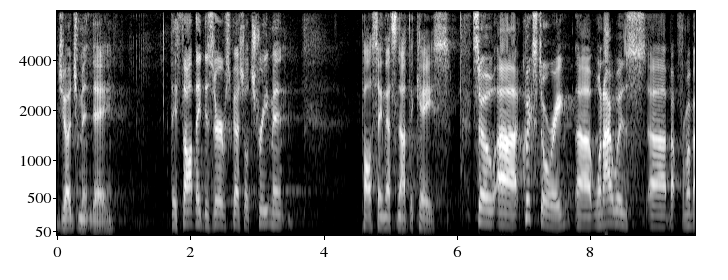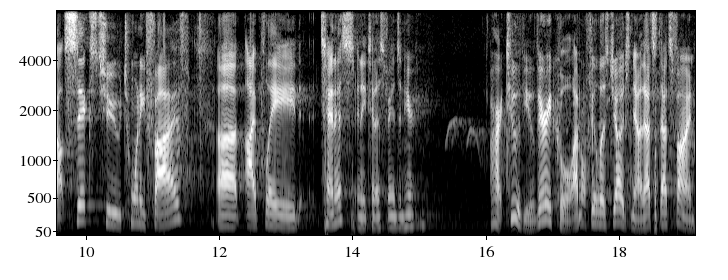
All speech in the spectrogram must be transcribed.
Judgment Day. They thought they deserved special treatment. Paul's saying that's not the case. So, uh, quick story. Uh, when I was uh, from about 6 to 25, uh, I played tennis. Any tennis fans in here? All right, two of you. Very cool. I don't feel as judged now. That's, that's fine.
